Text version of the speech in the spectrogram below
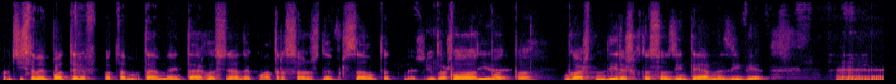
Portanto, isto também pode, ter, pode também estar relacionado com alterações da versão, portanto, mas eu gosto pode, de medir, pode, gosto de medir as rotações internas e ver. Uh,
